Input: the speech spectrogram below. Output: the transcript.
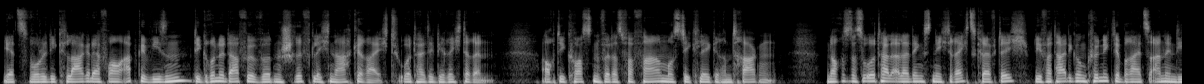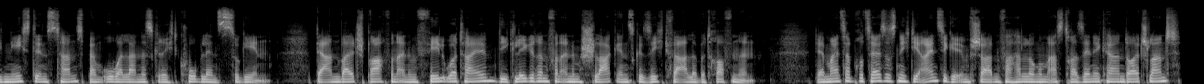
Jetzt wurde die Klage der Frau abgewiesen. Die Gründe dafür würden schriftlich nachgereicht, urteilte die Richterin. Auch die Kosten für das Verfahren muss die Klägerin tragen. Noch ist das Urteil allerdings nicht rechtskräftig. Die Verteidigung kündigte bereits an, in die nächste Instanz beim Oberlandesgericht Koblenz zu gehen. Der Anwalt sprach von einem Fehlurteil, die Klägerin von einem Schlag ins Gesicht für alle Betroffenen. Der Mainzer Prozess ist nicht die einzige Impfschadenverhandlung um AstraZeneca in Deutschland.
